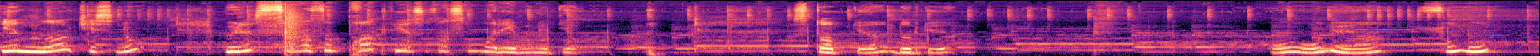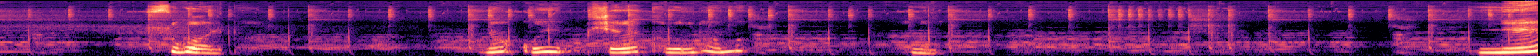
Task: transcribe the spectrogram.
diye lav kesin o. Böyle sıkasım pat diye sıkasım var yemin ediyorum. Stop diyor. Dur diyor. Oo, o ne ya? Su mu? Su galiba. Ne? Oy bir şeyler kırıldı ama. Anlamadım. Ne?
